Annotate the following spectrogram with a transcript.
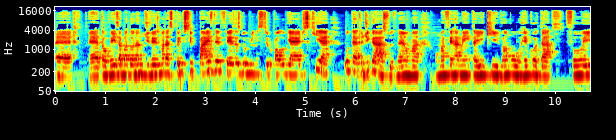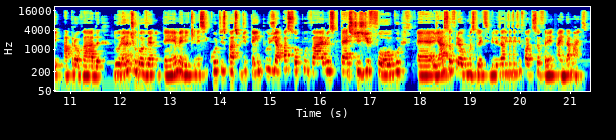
É, é, talvez abandonando de vez uma das principais defesas do ministro Paulo Guedes, que é o teto de gastos, né? Uma, uma ferramenta aí que, vamos recordar, foi aprovada durante o governo Temer e que nesse curto espaço de tempo já passou por vários testes de fogo, é, já sofreu algumas flexibilizações e pode sofrer ainda mais.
